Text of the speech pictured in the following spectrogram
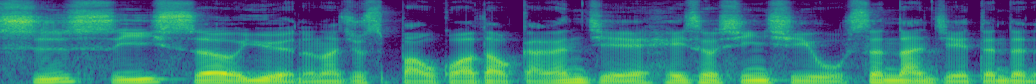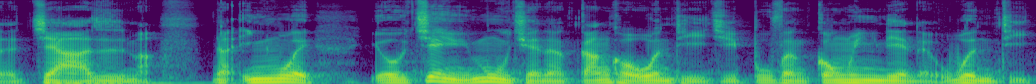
十、十一、十二月呢，那就是包括到感恩节、黑色星期五、圣诞节等等的假日嘛。那因为有鉴于目前的港口问题以及部分供应链的问题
